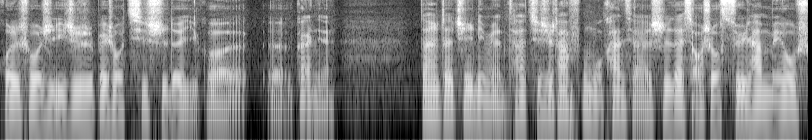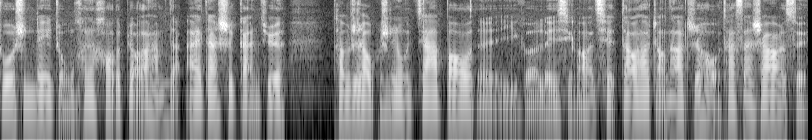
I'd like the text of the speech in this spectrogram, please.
或者说是一直是备受歧视的一个呃概念，但是在这里面，他其实他父母看起来是在小时候虽然没有说是那种很好的表达他们的爱，但是感觉他们至少不是那种家暴的一个类型，而且到他长大之后，他三十二岁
